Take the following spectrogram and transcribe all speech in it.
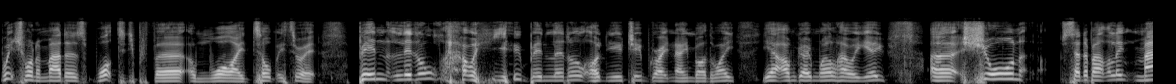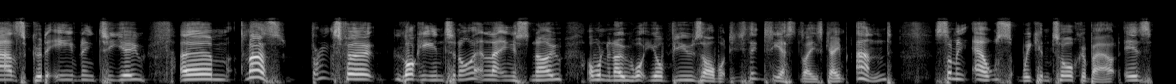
Which one matters? What did you prefer and why? Talk me through it. Bin Little, how are you? Bin Little on YouTube. Great name, by the way. Yeah, I'm going well. How are you? Uh, Sean said about the link. Maz, good evening to you. Um, Maz, thanks for logging in tonight and letting us know. I want to know what your views are. What did you think to yesterday's game? And something else we can talk about is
